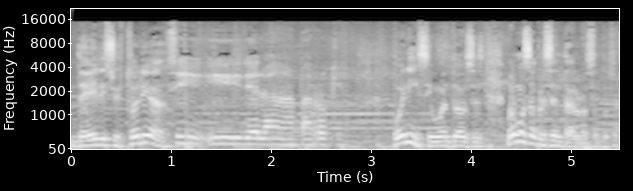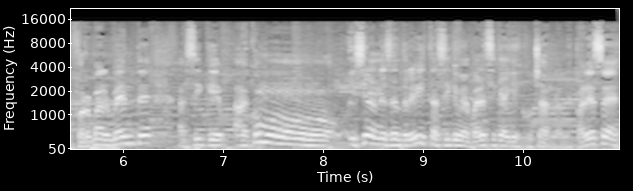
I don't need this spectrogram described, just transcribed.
¿De él y su historia? sí, y de la parroquia. Buenísimo, entonces. Vamos a presentarnos entonces formalmente. Así que, ¿a cómo hicieron esa entrevista? Así que me parece que hay que escucharla, ¿les parece?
